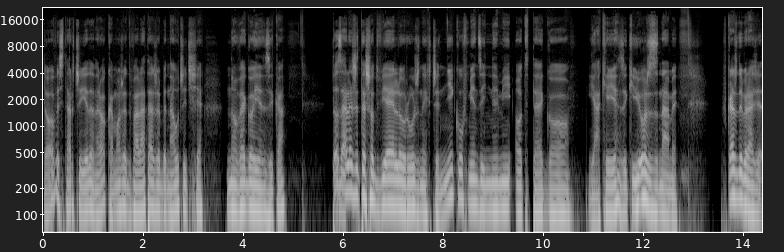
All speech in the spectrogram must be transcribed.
to wystarczy jeden rok, a może dwa lata, żeby nauczyć się nowego języka. To zależy też od wielu różnych czynników, między innymi od tego, jakie języki już znamy. W każdym razie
